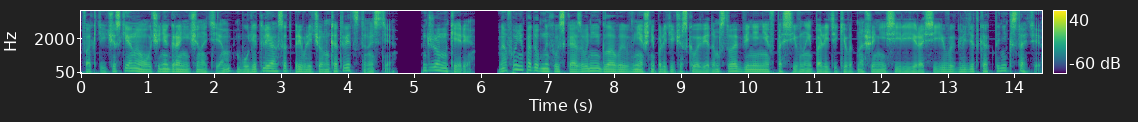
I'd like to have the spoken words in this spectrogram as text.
Фактически оно очень ограничено тем, будет ли Асад привлечен к ответственности. Джон Керри. На фоне подобных высказываний главы внешнеполитического ведомства обвинения в пассивной политике в отношении Сирии и России выглядит как-то не кстати.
